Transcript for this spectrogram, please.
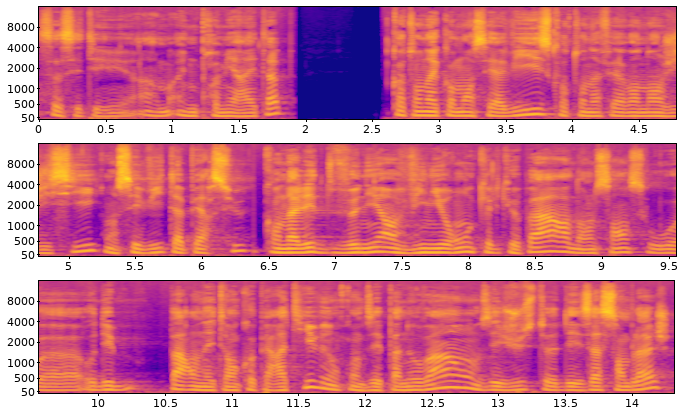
Ça, c'était une première étape. Quand on a commencé à Vise, quand on a fait vendange ici, on s'est vite aperçu qu'on allait devenir vigneron quelque part, dans le sens où euh, au départ on était en coopérative, donc on ne faisait pas nos vins, on faisait juste des assemblages.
